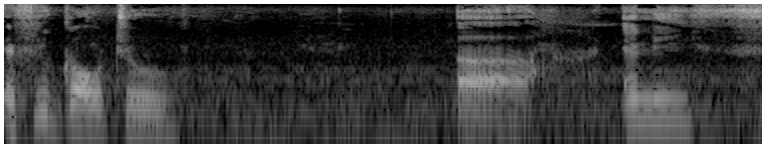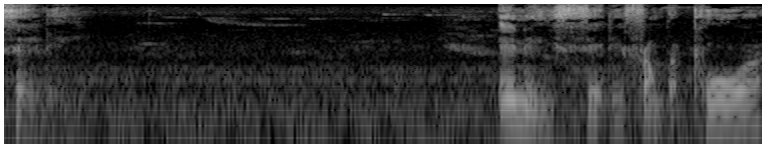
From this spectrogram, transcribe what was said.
if you go to uh, any city, any city, from the poor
